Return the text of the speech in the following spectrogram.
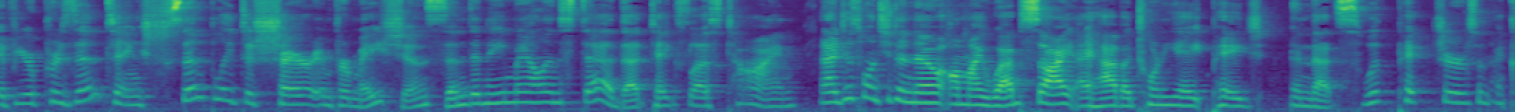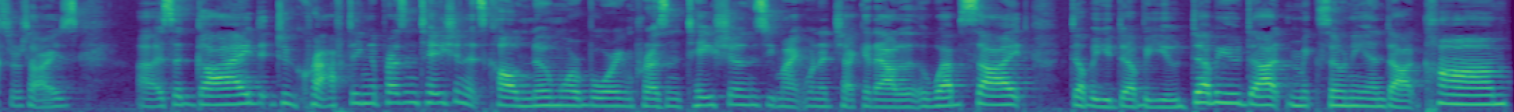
If you're presenting simply to share information, send an email instead. That takes less time. And I just want you to know on my website, I have a 28 page, and that's with pictures and exercise. Uh, it's a guide to crafting a presentation. It's called No More Boring Presentations. You might want to check it out at the website www.mixonian.com.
